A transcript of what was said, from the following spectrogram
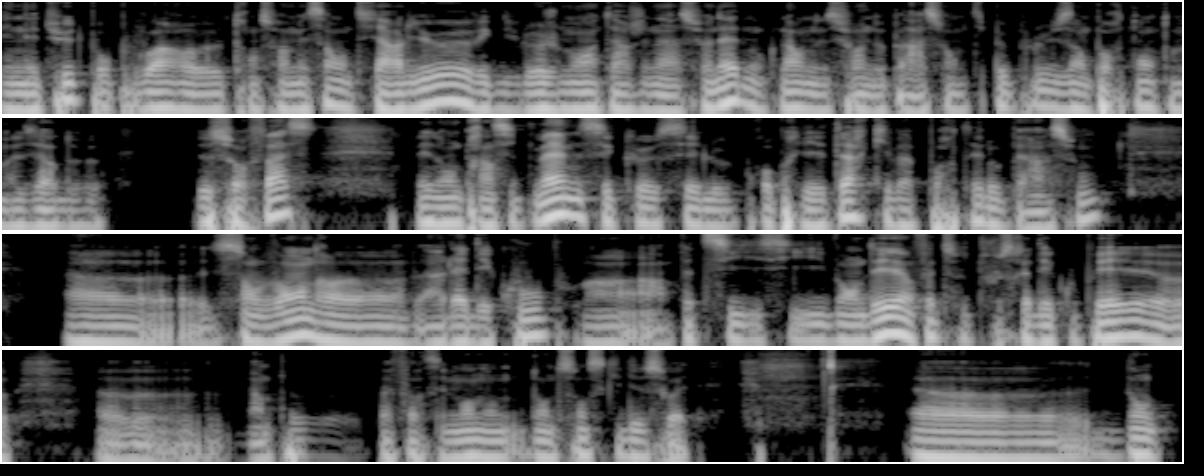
fait une étude pour pouvoir euh, transformer ça en tiers-lieu avec du logement intergénérationnel. Donc là, on est sur une opération un petit peu plus importante, on va dire, de, de surface. Mais dans le principe même, c'est que c'est le propriétaire qui va porter l'opération euh, sans vendre à la découpe. en fait, s'il si, vendait, en fait, tout serait découpé un peu, pas forcément dans, le sens qu'il le souhaite. donc,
